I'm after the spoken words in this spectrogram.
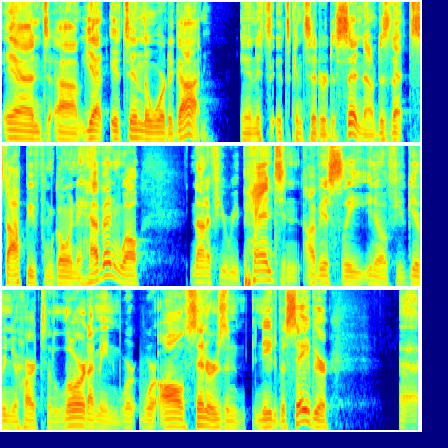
And um, yet it's in the Word of God and it's, it's considered a sin. Now, does that stop you from going to heaven? Well, not if you repent. And obviously, you know, if you've given your heart to the Lord, I mean, we're, we're all sinners in need of a Savior. Uh,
